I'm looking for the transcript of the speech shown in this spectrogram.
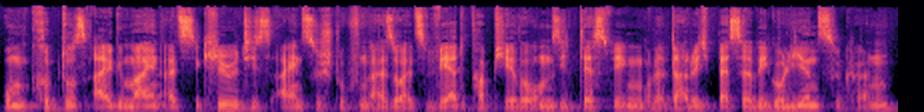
um Kryptos allgemein als Securities einzustufen, also als Wertpapiere, um sie deswegen oder dadurch besser regulieren zu können.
